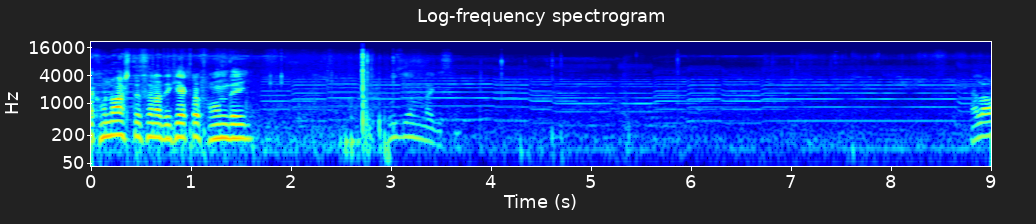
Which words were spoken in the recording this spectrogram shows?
এখনও আসতেছে না দেখি একটা ফোন দেই। বুঝলাম না কিছু। হ্যালো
